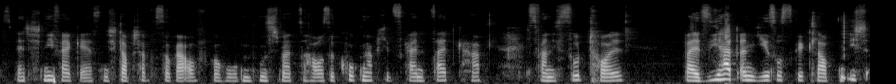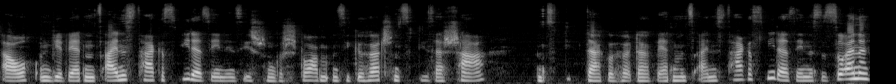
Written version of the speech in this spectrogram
Das werde ich nie vergessen. Ich glaube, ich habe es sogar aufgehoben. Muss ich mal zu Hause gucken, habe ich jetzt keine Zeit gehabt. Das fand ich so toll, weil sie hat an Jesus geglaubt und ich auch. Und wir werden uns eines Tages wiedersehen, denn sie ist schon gestorben und sie gehört schon zu dieser Schar. Und da gehört, da werden wir uns eines Tages wiedersehen. Es ist so eine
